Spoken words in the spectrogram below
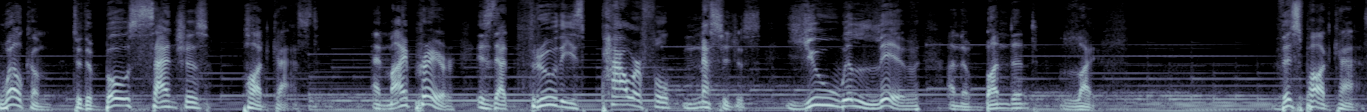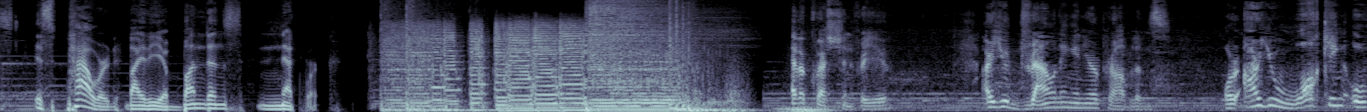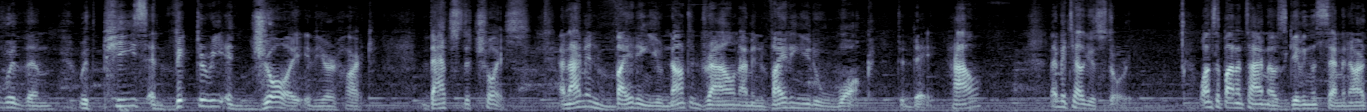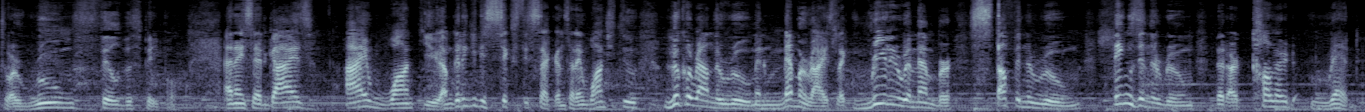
Welcome to the Bo Sanchez podcast. And my prayer is that through these powerful messages, you will live an abundant life. This podcast is powered by the Abundance Network. I have a question for you. Are you drowning in your problems? Or are you walking over them with peace and victory and joy in your heart? That's the choice. And I'm inviting you not to drown, I'm inviting you to walk today. How? Let me tell you a story. Once upon a time, I was giving a seminar to a room filled with people. And I said, guys, I want you, I'm going to give you 60 seconds, and I want you to look around the room and memorize, like really remember stuff in the room, things in the room that are colored red.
